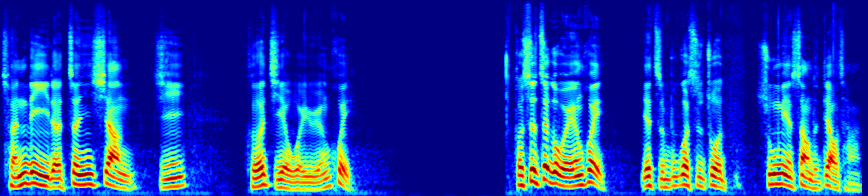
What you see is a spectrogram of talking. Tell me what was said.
成立了真相及和解委员会，可是这个委员会也只不过是做书面上的调查，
